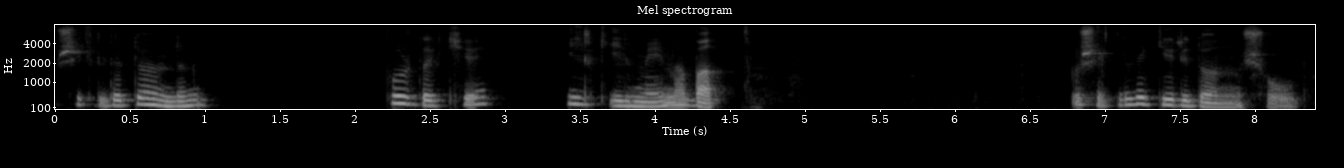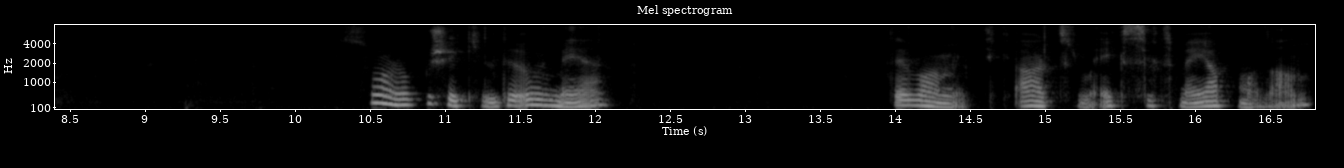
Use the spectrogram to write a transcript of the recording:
Bu şekilde döndüm. Buradaki ilk ilmeğime battım. Bu şekilde geri dönmüş oldum. Sonra bu şekilde örmeye devam ettik. Artırma, eksiltme yapmadan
